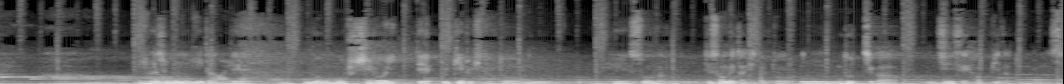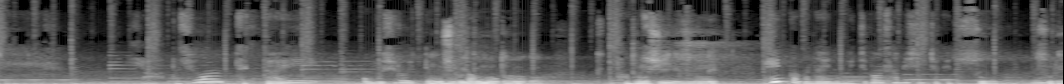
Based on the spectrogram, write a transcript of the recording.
あ同じもの見たってうわ面白いって受ける人と、楽うん。えーそうなのって冷めた人と、うん。どっちが人生ハッピーだと思います？いや私は絶対面白いって思面白いと思った方がが楽しいですよね。変化がないのが一番寂しいっちゃけど。そうそれ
